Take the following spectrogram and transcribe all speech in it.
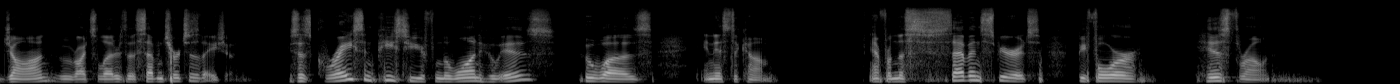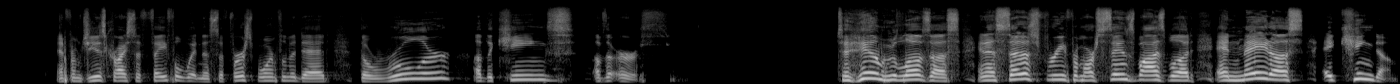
John, who writes the letter to the seven churches of Asia, he says, Grace and peace to you from the one who is, who was, and is to come. And from the seven spirits before his throne. And from Jesus Christ, a faithful witness, the firstborn from the dead, the ruler of the kings of the earth. To him who loves us and has set us free from our sins by his blood and made us a kingdom.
